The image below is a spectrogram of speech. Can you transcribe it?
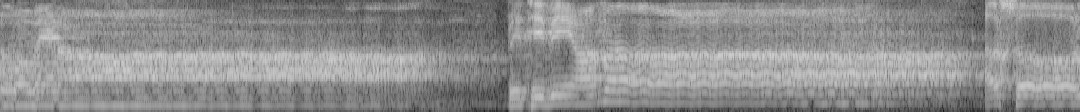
করবে না। পৃথিবী আমার আসল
